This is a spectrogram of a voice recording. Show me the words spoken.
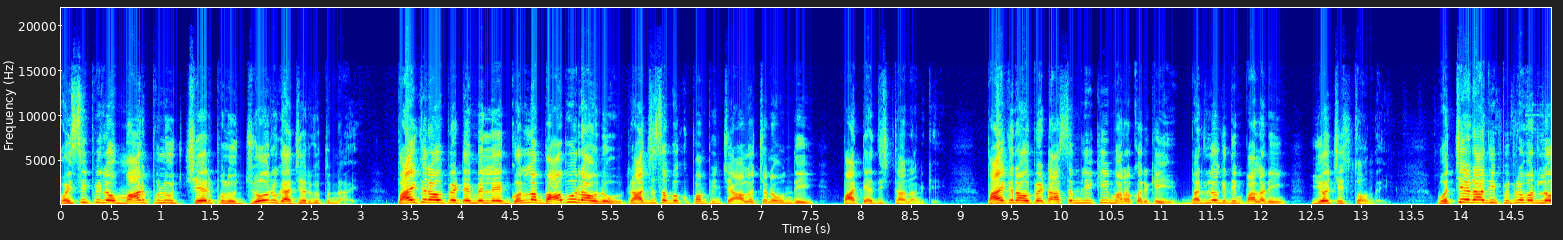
వైసీపీలో మార్పులు చేర్పులు జోరుగా జరుగుతున్నాయి. పాయకరావుపేట ఎమ్మెల్యే గొల్ల బాబురావును రాజ్యసభకు పంపించే ఆలోచన ఉంది పార్టీ అధిష్టానానికి. పాయకరావుపేట అసెంబ్లీకి మరొకరికి బరిలోకి దింపాలని యోచిస్తోంది. వచ్చేడాది ఫిబ్రవరిలో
